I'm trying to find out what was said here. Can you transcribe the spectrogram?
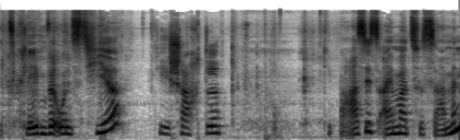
jetzt kleben wir uns hier die Schachtel, die Basis einmal zusammen.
